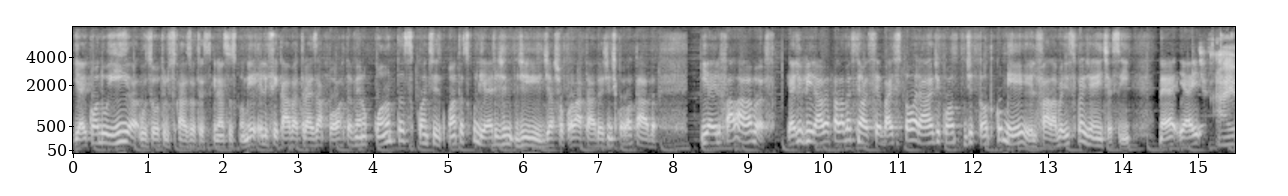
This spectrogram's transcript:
E aí, quando ia os outros, as outras crianças comer, ele ficava atrás da porta vendo quantas, quantas, quantas colheres de, de, de achocolatado a gente colocava. E aí ele falava. E aí ele virava e falava assim: ó, você vai estourar de, quanto, de tanto comer. Ele falava isso com a gente, assim. Né? E aí, Aí,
